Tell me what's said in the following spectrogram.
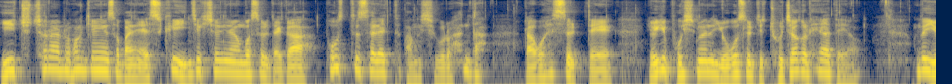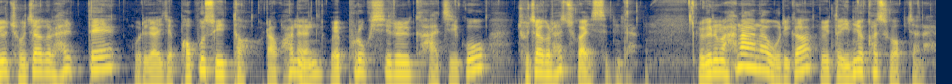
이 추천하는 환경에서 만약 SQL 인젝션이라는 것을 내가 POST select 방식으로 한다 라고 했을 때 여기 보시면 이것을 이제 조작을 해야 돼요. 근데 이 조작을 할 때 우리가 이제 Burp Suite라고 하는 웹 proxy를 가지고 조작을 할 수가 있습니다 왜 그러면 하나하나 우리가 여기다 입력할 수가 없잖아요.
